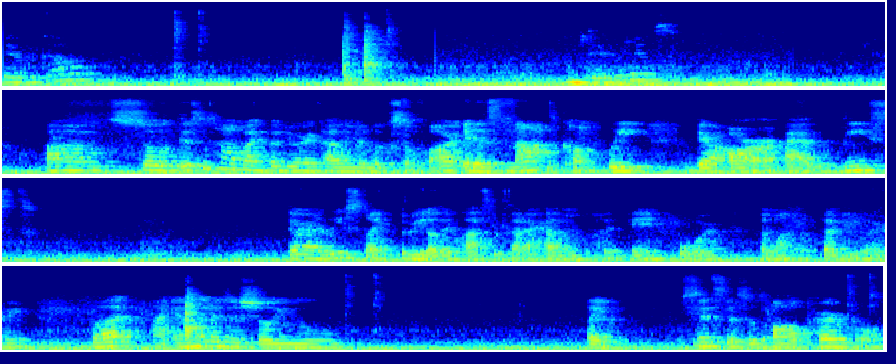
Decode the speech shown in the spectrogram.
There we go. And there it is. Um, so this is how my February calendar looks so far. It is not complete. There are at least there are at least like three other classes that I haven't put in for the month of February. But I am gonna just show you like since this is all purple.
